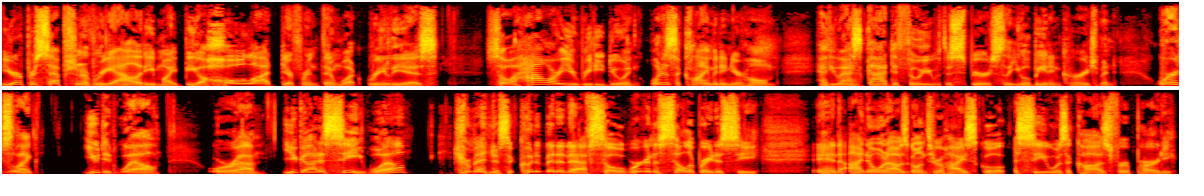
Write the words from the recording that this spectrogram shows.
your perception of reality might be a whole lot different than what really is. So, how are you really doing? What is the climate in your home? Have you asked God to fill you with the Spirit so that you'll be an encouragement? Words like, you did well, or uh, you got a C. Well, tremendous. It could have been an F. So, we're going to celebrate a C. And I know when I was going through high school, a C was a cause for a party.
